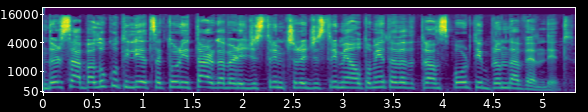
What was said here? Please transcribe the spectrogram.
ndërsa Ballukut i lihet sektori i targave regjistrim çregjistrimi i automjeteve dhe transporti brenda vendit.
